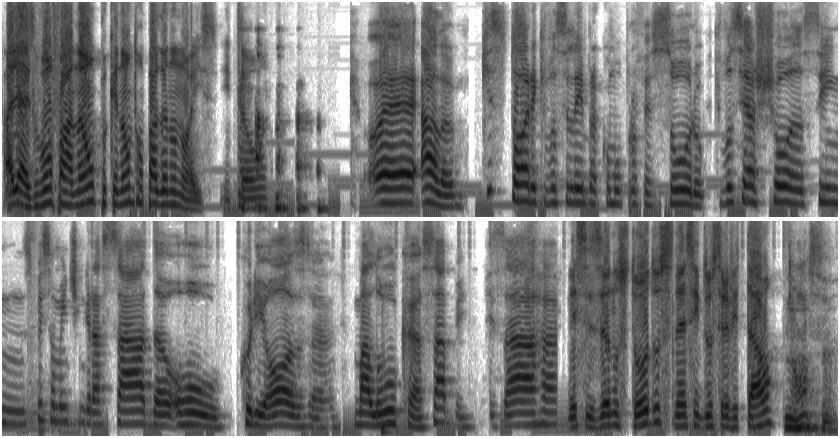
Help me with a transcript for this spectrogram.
Aliás, não vamos falar não, porque não estão pagando nós. Então. É, Alan, que história que você lembra como professor, ou que você achou, assim, especialmente engraçada ou curiosa, maluca, sabe? Bizarra. Nesses anos todos, nessa indústria vital. Nossa.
